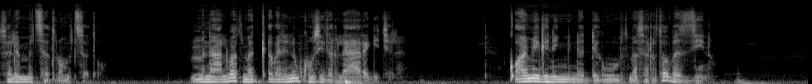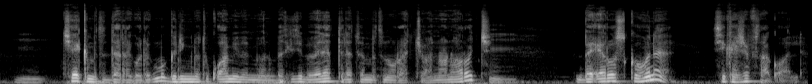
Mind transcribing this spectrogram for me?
ስለምትሰጥ ነው የምትሰጠው። ምናልባት መቀበልንም consider ላያደርግ ይችላል። ቋሚ ግንኙነት ደግሞ የምትመሰርተው በዚህ ነው። check የምትደረገው ደግሞ ግንኙነቱ ቋሚ በሚሆንበት ጊዜ በዕለት ተዕለት በምትኖራቸው አኗኗሮች በኤሮስ ከሆነ ሲከሽፍ ታውቀዋለህ።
